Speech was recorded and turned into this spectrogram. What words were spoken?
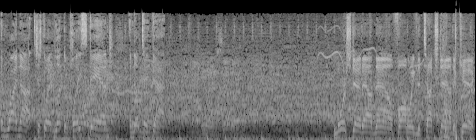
And why not? Just go ahead and let the play stand, and they'll take that. Morstead out now following the touchdown to kick.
